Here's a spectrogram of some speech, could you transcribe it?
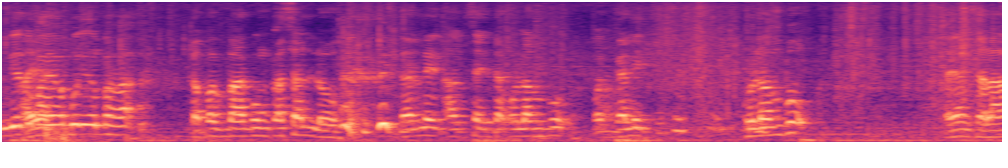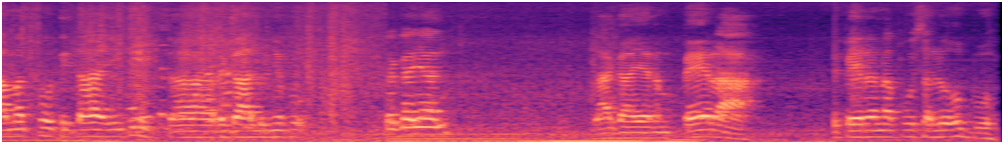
Hindi ito Ayun. kaya abulin ng baka. Kapag bagong kasal, lo, Darlene, outside ako lang po. Pag galit, kulambo. Ayan, salamat po, Tita Heidi, sa regalo niyo po. Kagayan. Lagayan ng pera. May pera na po sa loob, oh.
